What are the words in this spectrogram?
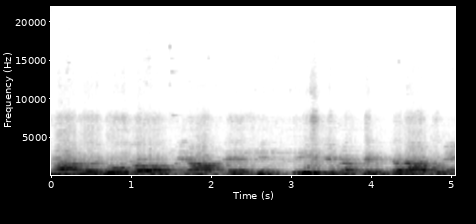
ప్రాదుర్భూతోऽస్మిరాప్తేऽస్మిన్ కీర్తివృత్తిం దదాతు మే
